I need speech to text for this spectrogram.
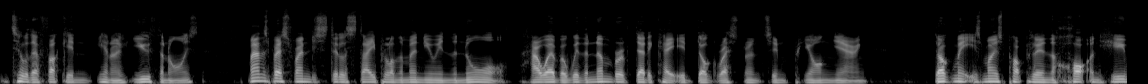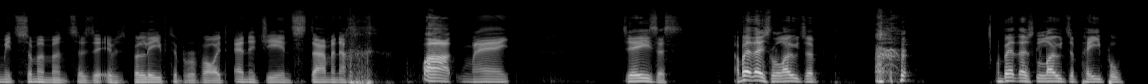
Until they're fucking, you know, euthanized. Man's best friend is still a staple on the menu in the north. However, with a number of dedicated dog restaurants in Pyongyang, dog meat is most popular in the hot and humid summer months as it is believed to provide energy and stamina. Fuck me. Jesus. I bet there's loads of I bet there's loads of people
